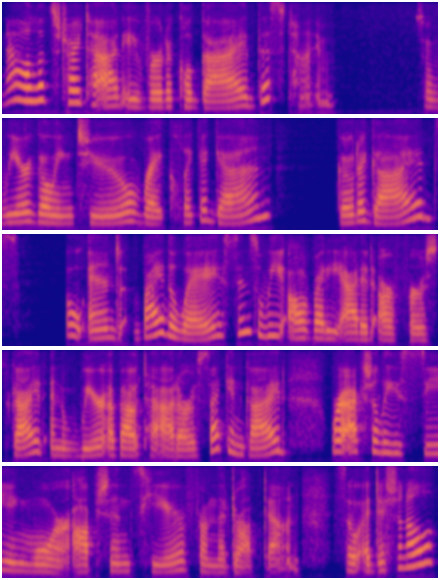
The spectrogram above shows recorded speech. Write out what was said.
Now let's try to add a vertical guide this time. So we are going to right click again, go to guides. Oh, and by the way, since we already added our first guide and we're about to add our second guide, we're actually seeing more options here from the drop down. So additional,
